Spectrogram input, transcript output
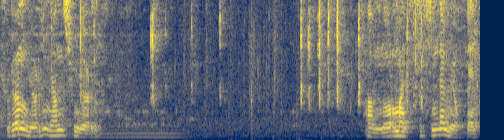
Şurada mı gördüm yanlış mı gördüm? Abi normal sisimde mi yok benim?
